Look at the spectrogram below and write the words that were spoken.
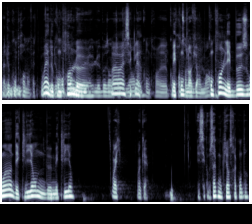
Bah, de comprendre en fait. Ouais, de comprendre le- le, besoin Ouais, de ton ouais, client, clair. de compre- euh, Mais comprendre son compre- environnement. comprendre les besoins des clients de mes clients. Oui, ok. Et c'est comme ça que mon client sera content.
